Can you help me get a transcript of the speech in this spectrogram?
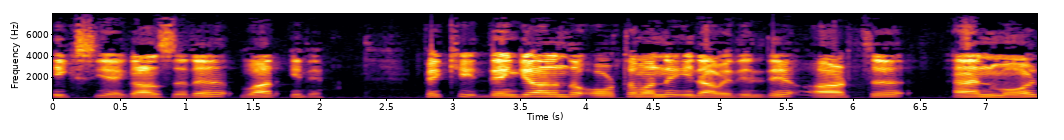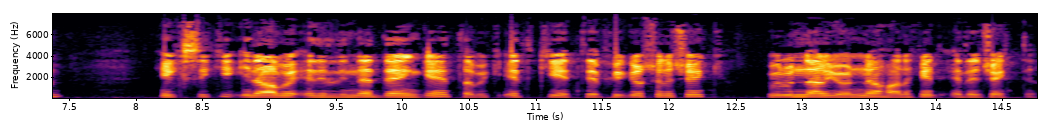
XY gazları var idi. Peki denge anında ortama ne ilave edildi? Artı N mol X2 ilave edildiğinde denge tabii ki etkiye tepki gösterecek. Ürünler yönüne hareket edecektir.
